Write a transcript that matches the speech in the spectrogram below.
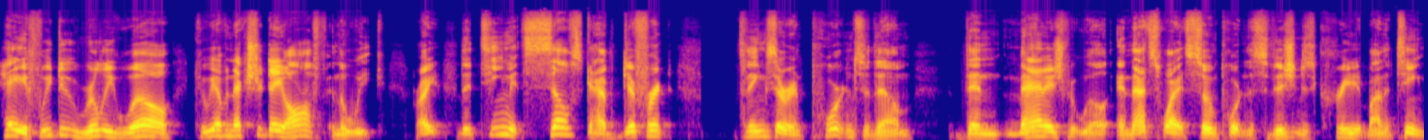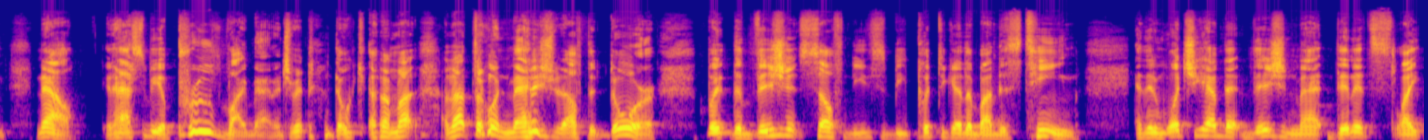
hey, if we do really well, can we have an extra day off in the week, right? The team itself's going to have different things that are important to them than management will. And that's why it's so important this vision is created by the team. Now, it has to be approved by management. Don't I'm not I'm not throwing management out the door, but the vision itself needs to be put together by this team. And then once you have that vision, Matt, then it's like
